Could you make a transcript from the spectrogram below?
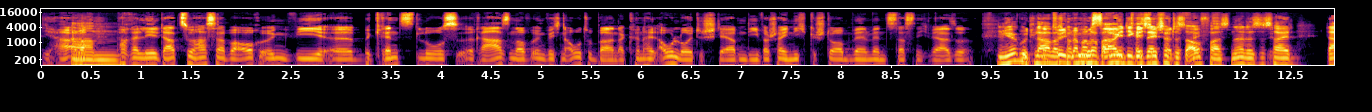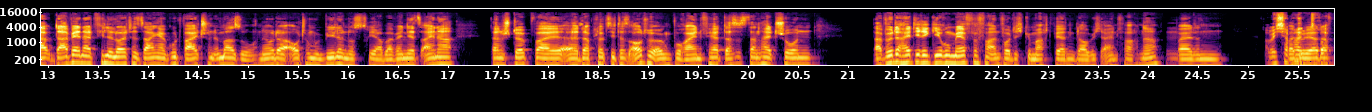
Ja, aber Ähm. parallel dazu hast du aber auch irgendwie äh, begrenztlos Rasen auf irgendwelchen Autobahnen. Da können halt auch Leute sterben, die wahrscheinlich nicht gestorben wären, wenn es das nicht wäre. Also Ja, gut, klar, aber es natürlich, kommt man immer darauf an, wie die Gesellschaft das auffasst, ne? Das ist halt, da, da werden halt viele Leute sagen, ja gut, war halt schon immer so, ne? Oder Automobilindustrie, aber wenn jetzt einer dann stirbt, weil äh, da plötzlich das Auto irgendwo reinfährt, das ist dann halt schon, da würde halt die Regierung mehr für verantwortlich gemacht werden, glaube ich einfach, ne? Hm. Weil dann, Aber ich habe halt, ja da,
